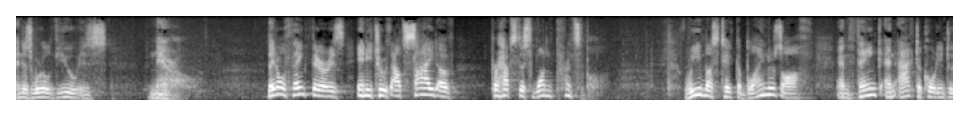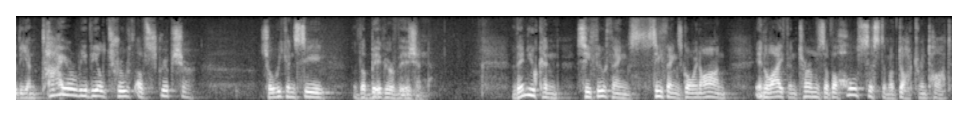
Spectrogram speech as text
and his worldview is narrow. They don't think there is any truth outside of perhaps this one principle. We must take the blinders off and think and act according to the entire revealed truth of Scripture so we can see the bigger vision. Then you can see through things, see things going on in life in terms of the whole system of doctrine taught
